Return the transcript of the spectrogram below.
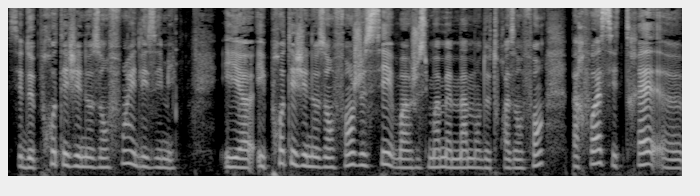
C'est de protéger nos enfants et de les aimer. Et, euh, et protéger nos enfants, je sais, moi, je suis moi-même maman de trois enfants. Parfois, c'est très... euh,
